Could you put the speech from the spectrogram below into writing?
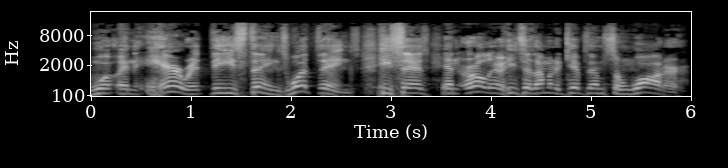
will inherit these things. What things? He says, and earlier he says, I'm going to give them some water.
